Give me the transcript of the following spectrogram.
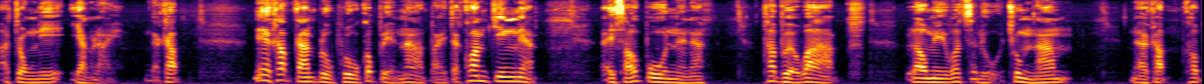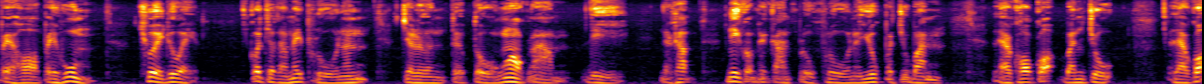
อ่าตรงนี้อย่างไร นะครับเนี่ยครับการปลูกพลูก็เปลี่ยนหน้าไป แต่ความจริงเนี่ยไอเสาปูนเนี่ยนะถ้าเผื่อว่าเรามีวัสดุชุ่มน้ำนะครับ เข้าไปห่อไปหุ้มช่วยด้วย ก็จะทำให้พลูนั้นเจริญเติบโตงอกงามดีนะครับ นี่ก็เป็นการปลูกพลูในยุคปัจจุบัน แล้วเขาก็บรรจุ แล้วก็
